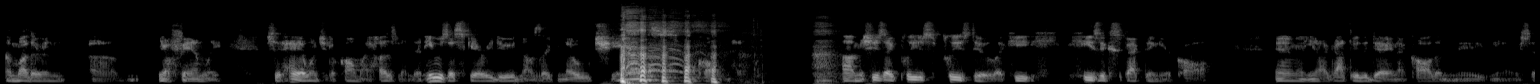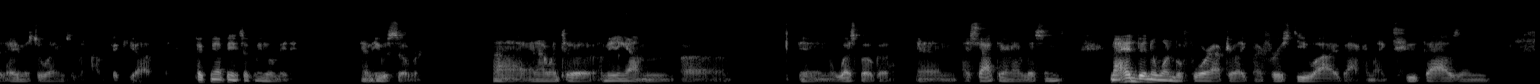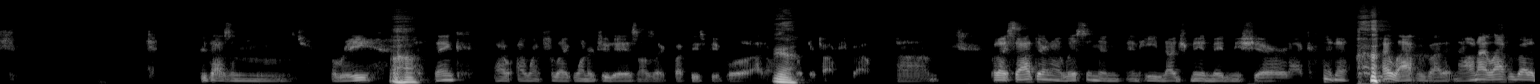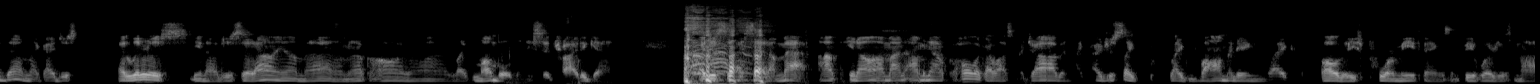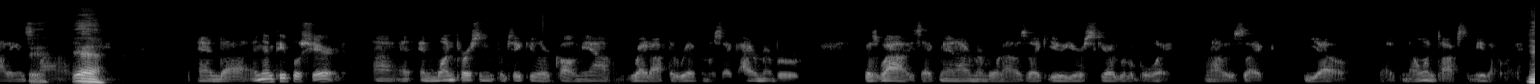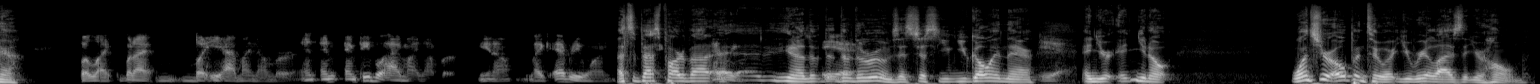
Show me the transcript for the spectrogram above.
a mother and um, you know family. She said, "Hey, I want you to call my husband." And he was a scary dude, and I was like, "No chance." calling him. Um, and she's like, "Please, please do. Like he he's expecting your call." And you know, I got through the day and I called him. And he, you know, he said, "Hey, Mr. Williams, I'm gonna come pick you up." And he picked me up and he took me to a meeting, and he was sober. Uh, and I went to a, a meeting out in uh, in West Boca, and I sat there and I listened. And I had been to one before after like my first DUI back in like 2000, 2003, uh-huh. I think. I, I, went for like one or two days and I was like, fuck these people. I don't yeah. know what they're talking about. Um, but I sat there and I listened and, and he nudged me and made me share. And I kind of, I laugh about it now and I laugh about it then. Like I just, I literally, you know, just said, "Oh yeah, man, I'm an alcoholic," and like mumbled, and he said, "Try it again." I just I said I'm Matt. I'm you know I'm an, I'm an alcoholic. I lost my job, and like I just like like vomiting like all these poor me things, and people are just nodding and smiling. Yeah. And uh, and then people shared, uh, and, and one person in particular called me out right off the rip and was like, I remember. Goes wow. He's like, man, I remember when I was like you. You're a scared little boy, and I was like, yo, like no one talks to me that way. Yeah. But like, but I, but he had my number, and and and people had my number you know like everyone that's the best part about uh, you know the the, yeah. the, the, rooms it's just you you go in there yeah. and you're you know once you're open to it you realize that you're home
